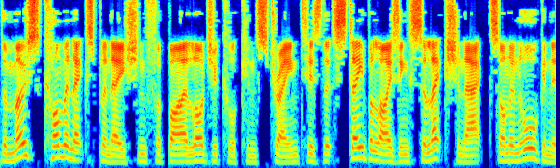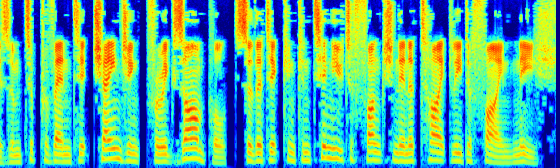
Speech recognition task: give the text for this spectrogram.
The most common explanation for biological constraint is that stabilizing selection acts on an organism to prevent it changing, for example, so that it can continue to function in a tightly defined niche.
